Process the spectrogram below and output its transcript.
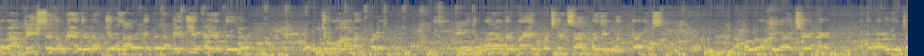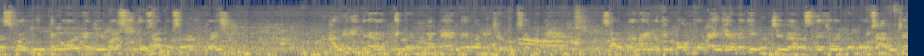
હવે આ ફિક્સ છે. તમે જન્મ દિવસ આવે ને પેલા બે દિવસ કહી જ દેજો. ઉજવો આમ જ પડે. તમારા ઘરમાં એક પછી એક શાકભાજી વધતા જશે. મોટી વાત છે ને, તમારો જો ચશ્મા દૂર કરવો હોય ને, તો એમાં સીધો સાદો સરળ ઉપાય છે. આવી રીતે આજની ઘટનાને લેવાની જરૂર છે. તમે સાવ નથી, બહુ મોટાઈ ગયા નથી, વચ્ચેના રસ્તે જો એટલે બહુ સારું છે.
